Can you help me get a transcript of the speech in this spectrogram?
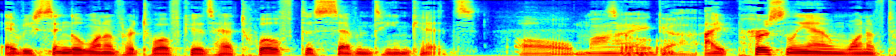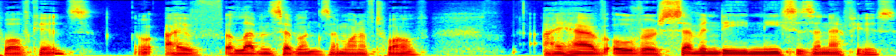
Every single one of her 12 kids had 12 to 17 kids. Oh my So, god. I personally am one of 12 kids. Oh, I have 11 siblings. I'm one of 12. I have over 70 nieces and nephews.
